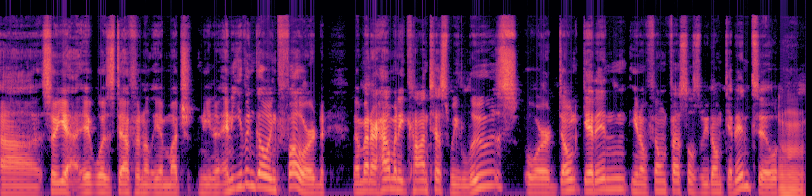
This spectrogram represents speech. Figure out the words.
Uh, so yeah, it was definitely a much needed. And even going forward, no matter how many contests we lose or don't get in, you know, film festivals we don't get into, Mhm.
